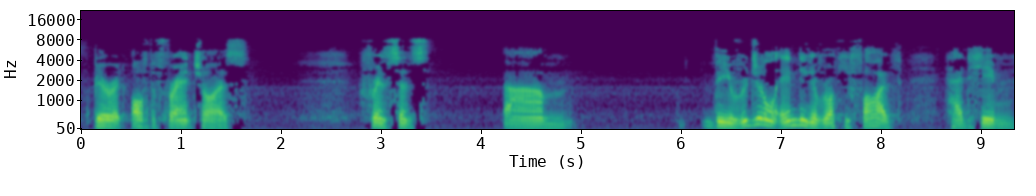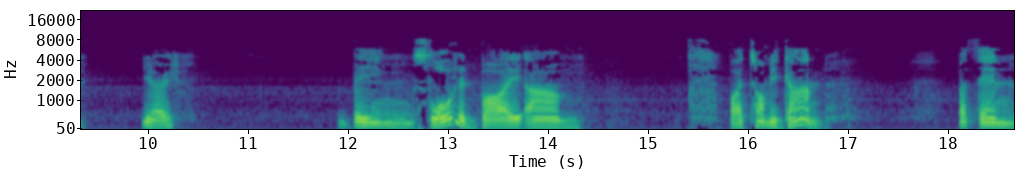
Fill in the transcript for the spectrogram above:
spirit of the franchise. For instance, um, the original ending of Rocky Five had him, you know, being slaughtered by um, by Tommy Gunn. But then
